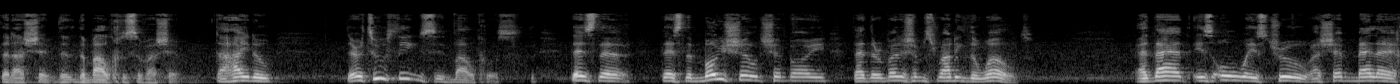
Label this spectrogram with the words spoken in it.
that Hashem, the, the Malchus of Hashem. Dahainu, There are two things in Malchus. There's the there's the Moshel Sheboy that the Rebbeinu is running the world. And that is always true. Hashem Melech,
